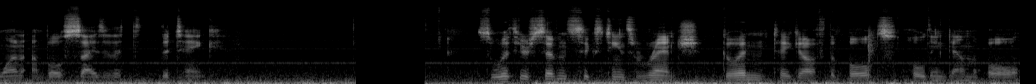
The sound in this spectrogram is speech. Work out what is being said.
one on both sides of the, the tank. So with your 7 16 wrench, go ahead and take off the bolts holding down the bowl.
